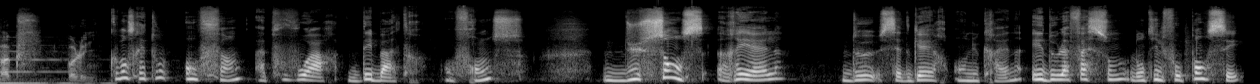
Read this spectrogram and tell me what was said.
Vox Polony. Commencerait-on enfin à pouvoir débattre en France du sens réel de cette guerre en Ukraine et de la façon dont il faut penser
